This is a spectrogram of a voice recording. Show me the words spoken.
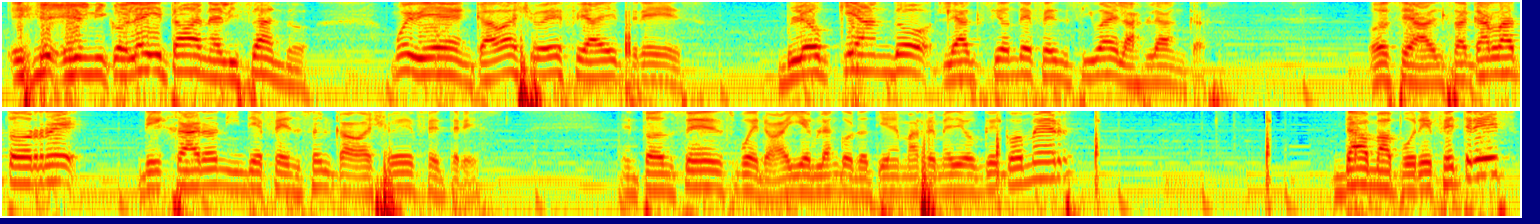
el Nicolai estaba analizando. Muy bien, caballo F a E3. Bloqueando la acción defensiva de las blancas. O sea, al sacar la torre, dejaron indefenso el caballo F3. Entonces, bueno, ahí el blanco no tiene más remedio que comer. Dama por F3.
